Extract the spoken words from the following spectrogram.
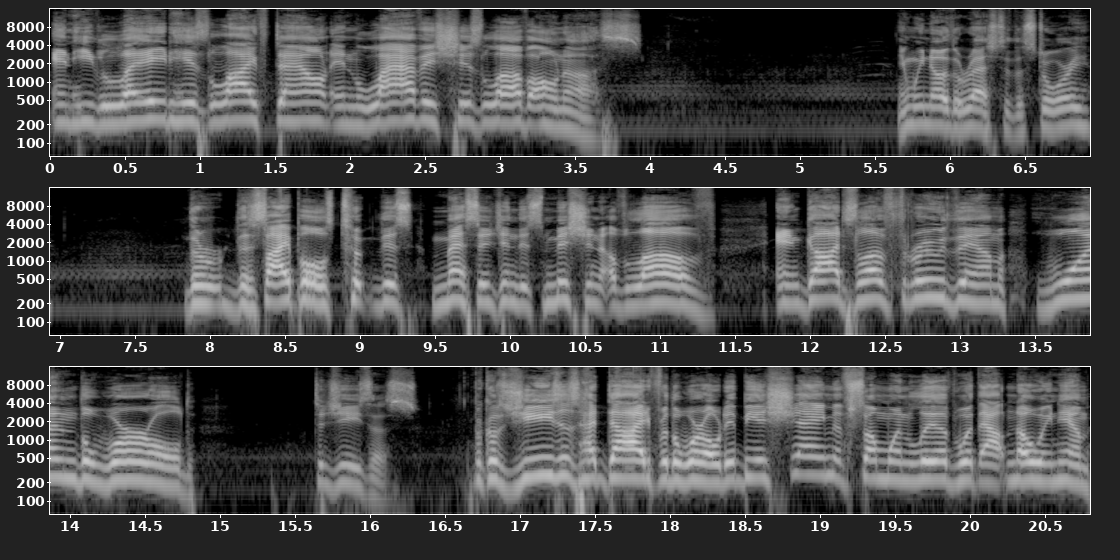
and he laid his life down and lavished his love on us. And we know the rest of the story. The disciples took this message and this mission of love, and God's love through them won the world to Jesus because Jesus had died for the world. It'd be a shame if someone lived without knowing Him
